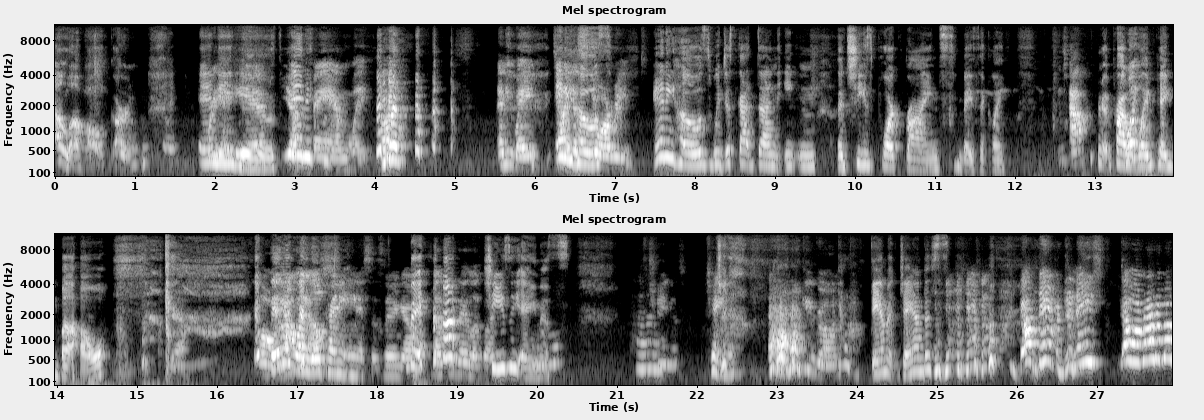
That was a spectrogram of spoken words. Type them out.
I love Olive Garden. Bring it Anywho, your any, family. Anyway, tell Any your hoes. story. anyhows, we just got done eating the cheese pork rinds, basically. Ah. Probably pig butthole. Yeah. Oh, They yeah, look like yeah. little tiny anuses. There you go. They- That's what they look like. Cheesy anus. Janus. Janus. Keep going. Damn it, Jandis. God damn it, Janice! That was right in my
